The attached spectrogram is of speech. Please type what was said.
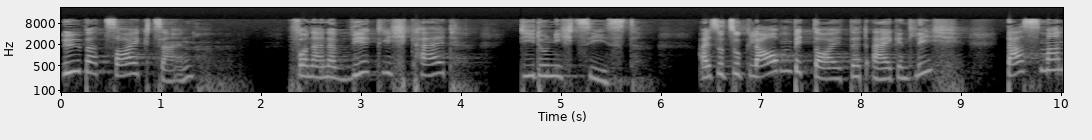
Überzeugtsein von einer Wirklichkeit, die du nicht siehst. Also zu glauben bedeutet eigentlich, dass man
